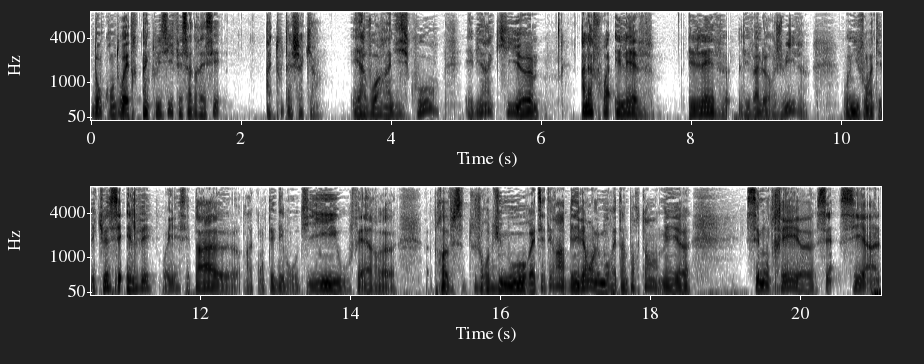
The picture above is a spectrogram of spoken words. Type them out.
donc on doit être inclusif et s'adresser à tout à chacun et avoir un discours eh bien, qui euh, à la fois élève, élève les valeurs juives, au niveau intellectuel, c'est élevé. Vous voyez, c'est pas euh, raconter des broutilles ou faire euh, preuve toujours d'humour, etc. Bien évidemment, l'humour est important, mais euh, c'est montrer, c'est un,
